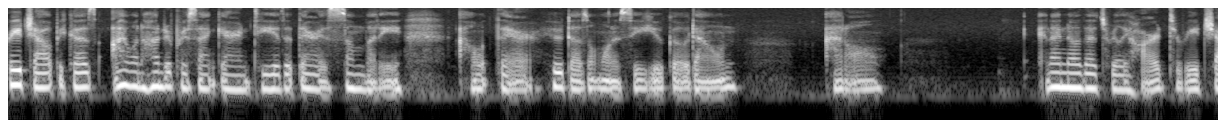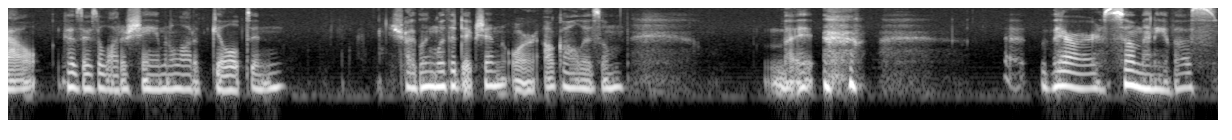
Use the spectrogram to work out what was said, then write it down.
reach out because I 100% guarantee that there is somebody out there who doesn't want to see you go down at all. And I know that's really hard to reach out because there's a lot of shame and a lot of guilt and struggling with addiction or alcoholism. But there are so many of us.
